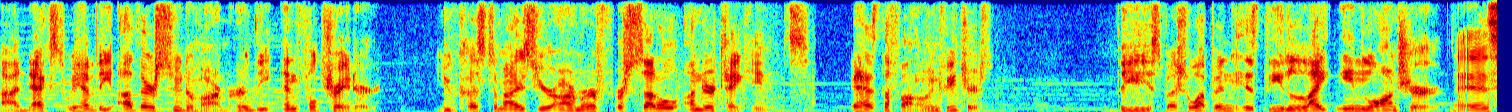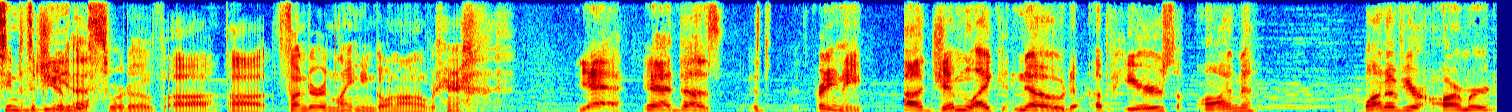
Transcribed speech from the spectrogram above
Uh, next, we have the other suit of armor, the Infiltrator. You customize your armor for subtle undertakings. It has the following features. The special weapon is the Lightning Launcher. It seems to be Jim- a sort of uh, uh, thunder and lightning going on over here. Yeah, yeah, it does. It's, it's pretty neat. A gem like node appears on one of your armored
